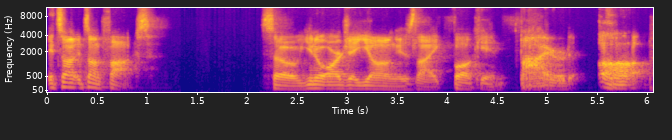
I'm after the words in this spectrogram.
it's on it's on Fox. So you know RJ Young is like fucking fired up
